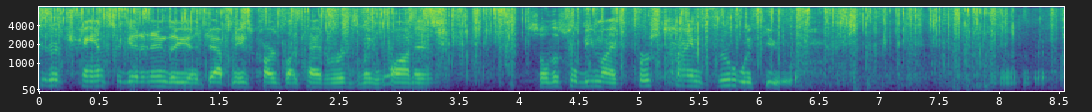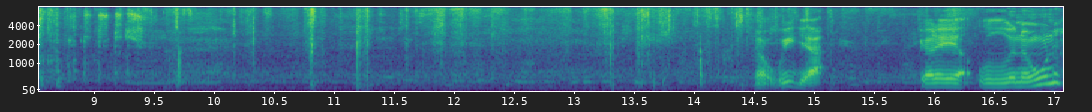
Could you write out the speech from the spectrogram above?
get a chance to get any of the uh, Japanese cards like I had originally wanted. So this will be my first time through with you. Oh, we got got a Linoone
